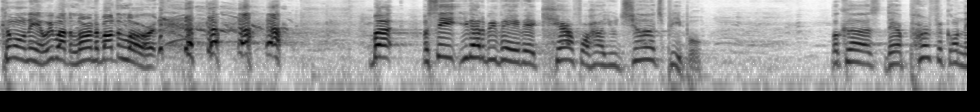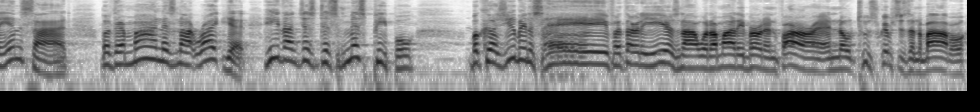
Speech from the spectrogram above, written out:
Come on in, we're about to learn about the Lord. but but see, you got to be very, very careful how you judge people. Because they're perfect on the inside, but their mind is not right yet. He done just dismissed people because you've been saved for 30 years now with a mighty burning fire and know two scriptures in the Bible,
